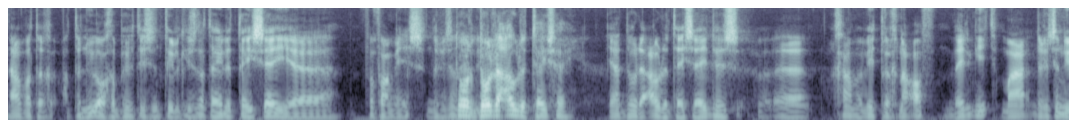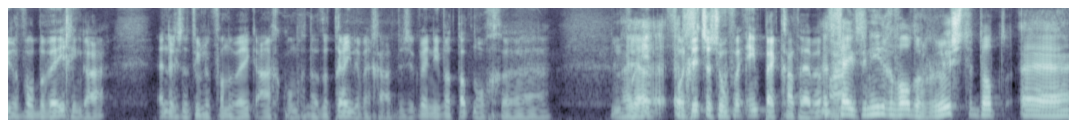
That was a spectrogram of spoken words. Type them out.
Nou, wat er, wat er nu al gebeurd is natuurlijk, is dat de hele TC eh, vervangen is. Er is een door, hele- door de oude TC. Ja, door de oude TC. Dus eh, gaan we weer terug naar af? Weet ik niet. Maar er is in ieder geval beweging daar. En er is natuurlijk van de week aangekondigd dat de trainer weggaat. Dus ik weet niet wat dat nog eh, Nou voor, ja, voor dit seizoen voor impact gaat hebben. Het maar geeft in ieder geval de rust dat. eh,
